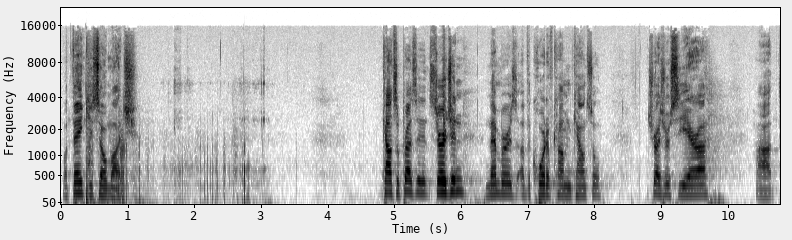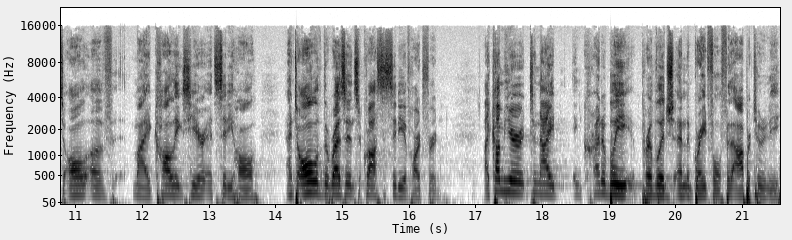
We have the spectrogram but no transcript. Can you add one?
Well, thank you so much. Council President Surgeon, members of the Court of Common Council, Treasurer Sierra, uh, to all of my colleagues here at City Hall, and to all of the residents across the city of Hartford. I come here tonight incredibly privileged and grateful for the opportunity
